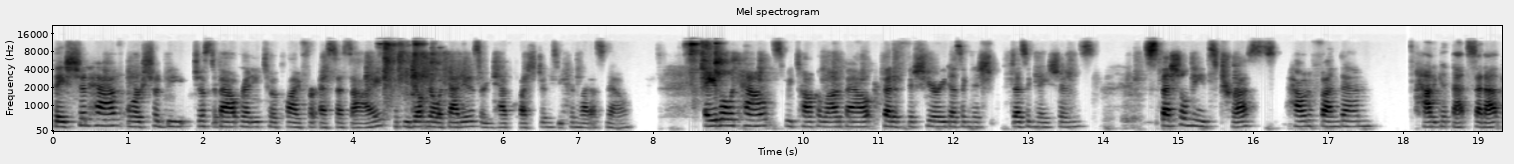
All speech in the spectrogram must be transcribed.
they should have or should be just about ready to apply for SSI. If you don't know what that is or you have questions, you can let us know. ABLE accounts, we talk a lot about beneficiary designation, designations, special needs trusts, how to fund them, how to get that set up.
